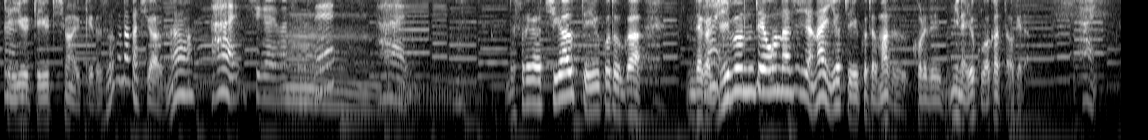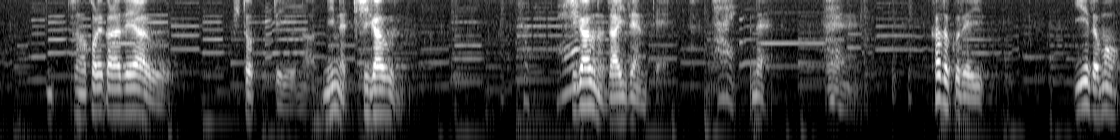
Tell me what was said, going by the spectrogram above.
って言うて言ってしまうけどそれもなんか違うな。はい、違いますよね。う。ん。はい、でそれが違うっていうことがだからはい。自分で同じじゃないよということはまずこれでみんなよく分かったわけだ。はい、そのこれから出会う人っていうのはみんな違うそうですね。違うの大前提。はい、ね、ええ。家族でいいえども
